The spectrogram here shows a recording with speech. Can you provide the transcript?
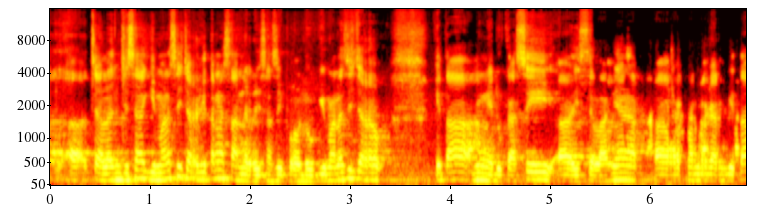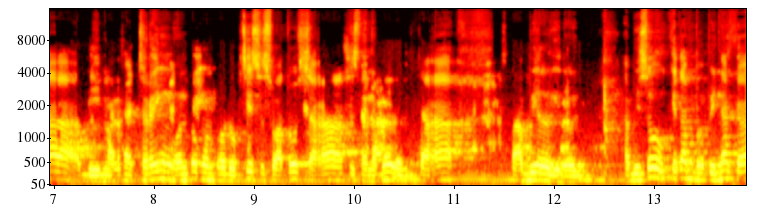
uh, challengesnya gimana sih cara kita standarisasi produk? Gimana sih cara kita mengedukasi uh, istilahnya uh, rekan-rekan kita di manufacturing untuk memproduksi sesuatu secara sustainable dan secara stabil gitu. Habis itu kita berpindah ke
